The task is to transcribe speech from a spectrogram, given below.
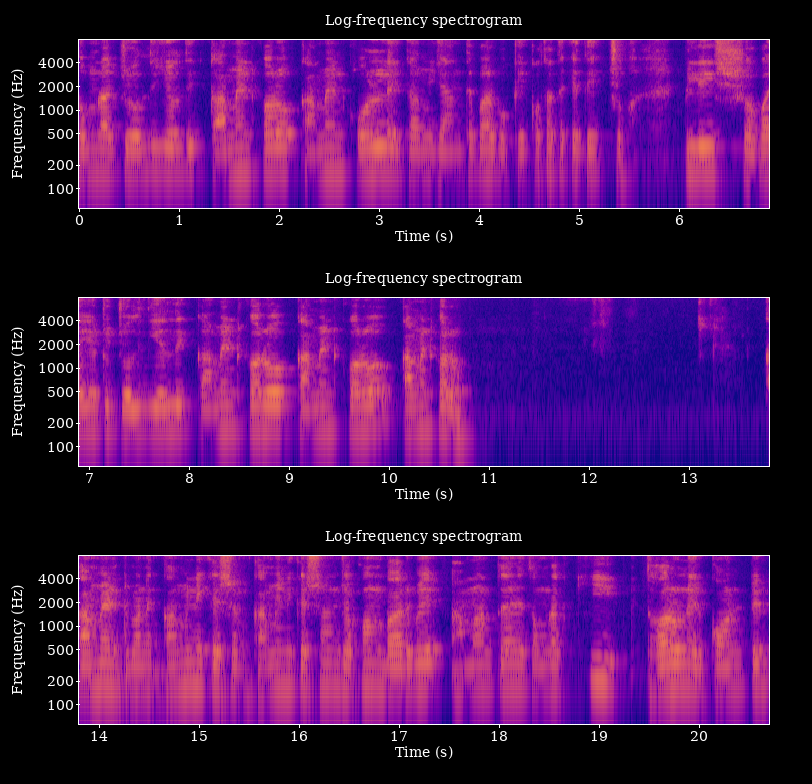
তোমরা জলদি জলদি কমেন্ট করো। কমেন্ট করলেই তো আমি জানতে পারব কে কোথা থেকে দেখছ। প্লিজ সবাই একটু জলদি জলদি কমেন্ট করো কমেন্ট করো কমেন্ট করো। কমেন্ট মানে কমিউনিকেশন কমিউনিকেশন যখন বাড়বে আমাদের তোমরা কি ধরনের কন্টেন্ট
